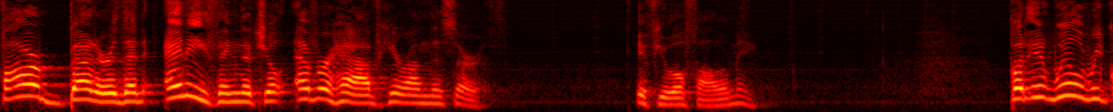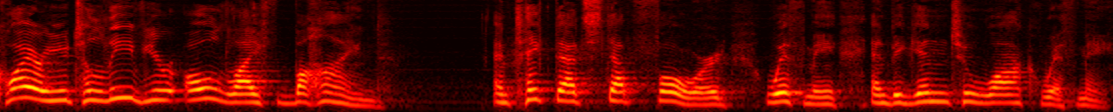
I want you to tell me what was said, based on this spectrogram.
far better than anything that you'll ever have here on this earth, if you will follow me. But it will require you to leave your old life behind and take that step forward with me and begin to walk with me.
